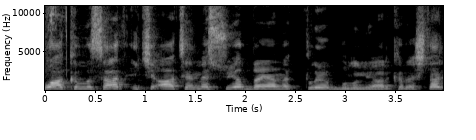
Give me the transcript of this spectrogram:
Bu akıllı saat 2 ATM suya dayanıklı bulunuyor arkadaşlar.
